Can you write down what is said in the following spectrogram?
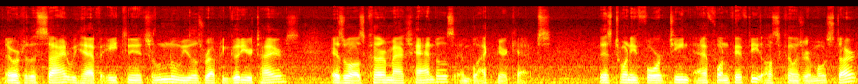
And over to the side we have 18-inch aluminum wheels wrapped in Goodyear tires as well as color match handles and black mirror caps. This 2014 F-150 also comes with a remote start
